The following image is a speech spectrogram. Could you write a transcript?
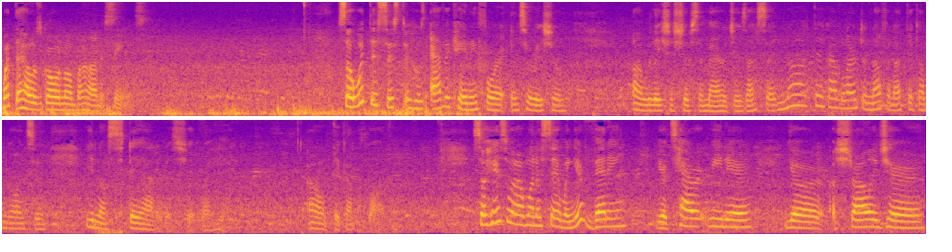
what the hell is going on behind the scenes. So, with this sister who's advocating for interracial uh, relationships and marriages, I said, no, I think I've learned enough and I think I'm going to, you know, stay out of this shit right here. I don't think I'm involved. So, here's what I want to say when you're vetting your tarot reader, your astrologer,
